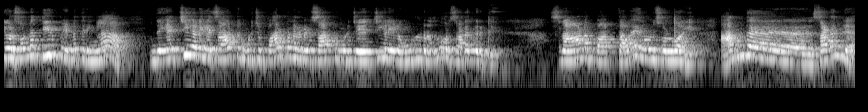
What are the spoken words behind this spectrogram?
இவர் சொன்ன தீர்ப்பு என்ன தெரியுங்களா? இந்த எச்சி இலையை சாப்பிட்டு முடிச்சு பார்ப்பனர்கள் சாப்பிட்டு முடிச்ச எச்சி இலையில உருள்றதுன்னு ஒரு சடங்கு இருக்கு. ஸ்நான பாப்தாவா ஏதோ ஒன்று சொல்லுவாங்க. அந்த சடங்கை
